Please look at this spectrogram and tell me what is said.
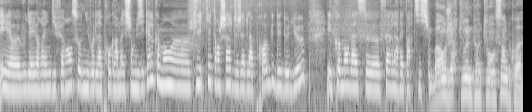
Et euh, il y aura une différence au niveau de la programmation musicale. Comment, euh, qui, est en charge déjà de la prog des deux lieux et comment va se faire la répartition? Bah, On gère tout un peu tout ensemble. Quoi.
